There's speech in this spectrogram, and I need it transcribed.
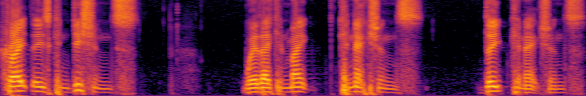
create these conditions where they can make connections, deep connections,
